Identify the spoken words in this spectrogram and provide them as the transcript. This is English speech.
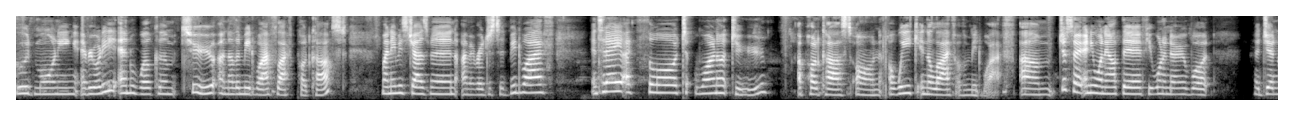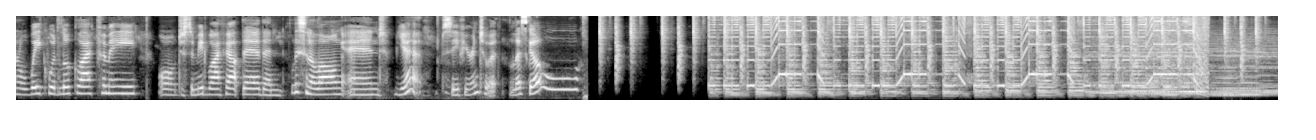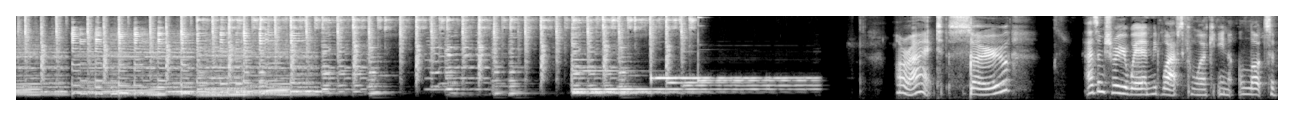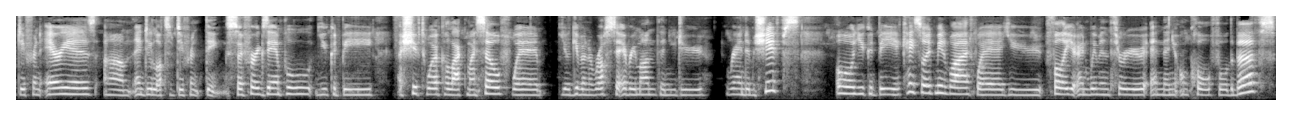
Good morning, everybody, and welcome to another Midwife Life podcast. My name is Jasmine, I'm a registered midwife, and today I thought, why not do a podcast on a week in the life of a midwife? Um, just so anyone out there, if you want to know what a general week would look like for me, or just a midwife out there, then listen along and yeah, see if you're into it. Let's go. All right, so as I'm sure you're aware, midwives can work in lots of different areas um, and do lots of different things. So, for example, you could be a shift worker like myself, where you're given a roster every month and you do random shifts. Or you could be a caseload midwife where you follow your own women through and then you're on call for the births.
